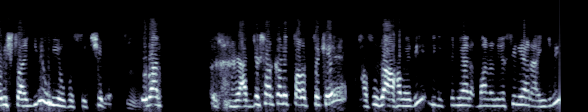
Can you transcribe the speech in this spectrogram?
বরিষ্ঠ আইনজীবী উনি উপস্থিত ছিলেন। এবার রাজ্য সরকারের তরফ থেকে হাফিজা আহমেদি যিনি সিনিয়র মাননীয় সিনিয়র আইনজীবী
